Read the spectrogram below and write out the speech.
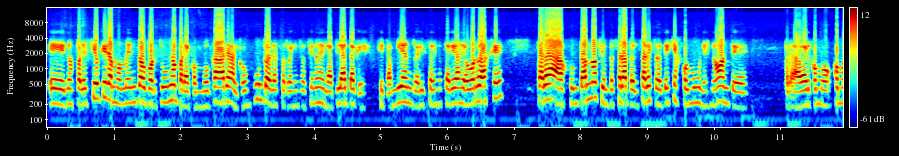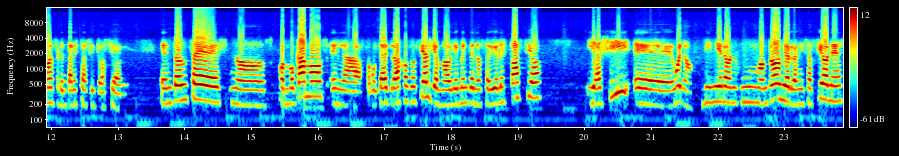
eh, nos pareció que era momento oportuno para convocar al conjunto de las organizaciones de La Plata que, también realizan estas tareas de abordaje, para juntarnos y empezar a pensar estrategias comunes, ¿no? Ante, para ver cómo, cómo enfrentar esta situación. Entonces nos convocamos en la Facultad de Trabajo Social, que amablemente nos dio el espacio, y allí, eh, bueno, vinieron un montón de organizaciones,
